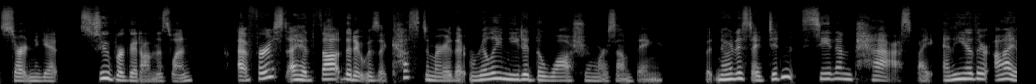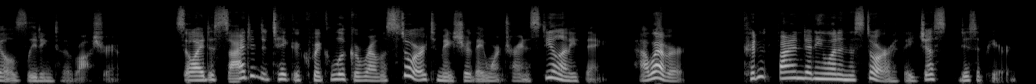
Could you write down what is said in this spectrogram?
starting to get super good on this one. At first, I had thought that it was a customer that really needed the washroom or something, but noticed I didn't see them pass by any other aisles leading to the washroom. So I decided to take a quick look around the store to make sure they weren't trying to steal anything. However, couldn't find anyone in the store. They just disappeared.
